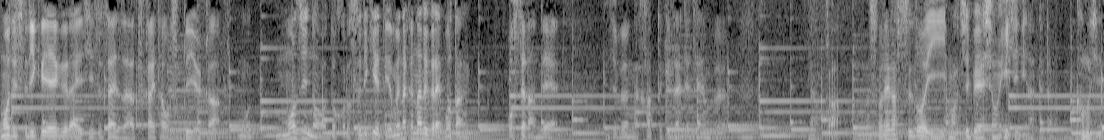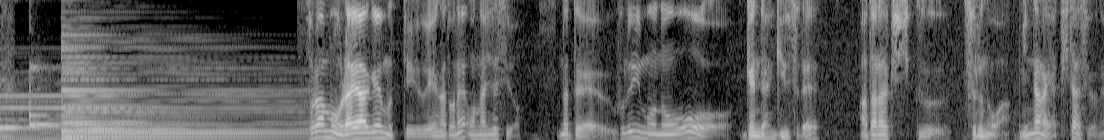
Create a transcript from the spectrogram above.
文字擦り切れぐらいシンセサイザー使い倒すっていうかもう文字のところ擦り切れて読めなくなるぐらいボタン押してたんで自分が買った機材で全部なんかそれがすごいモチベーション維持になってたかもしれない。それはもう「ライアーゲーム」っていう映画とね同じですよ。だって古いものを現代の技術で新しくするのはみんながやってきたですよね。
